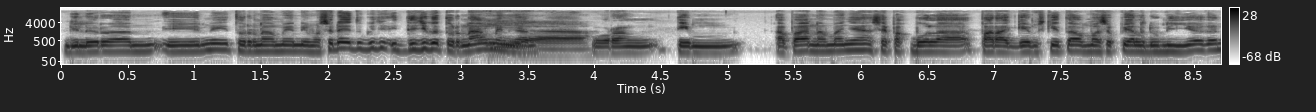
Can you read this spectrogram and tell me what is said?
Giliran ini turnamen ini maksudnya itu itu juga turnamen kan. Iya. Orang tim apa namanya sepak bola para games kita masuk Piala Dunia kan.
